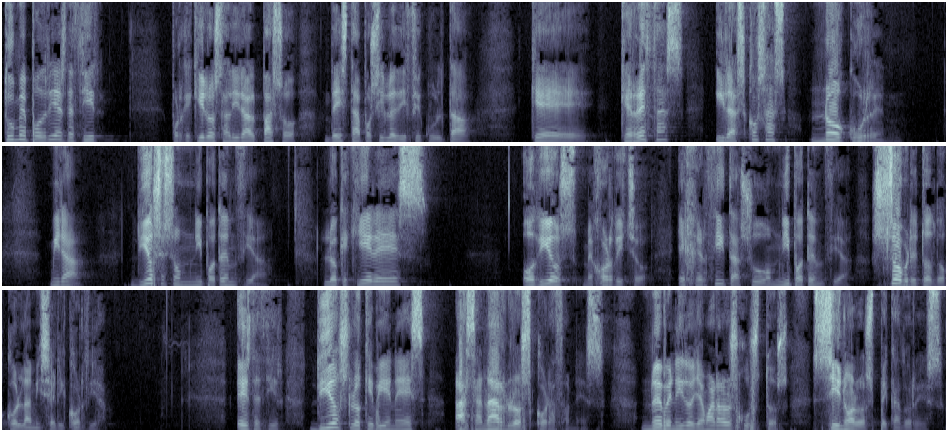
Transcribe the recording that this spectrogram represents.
Tú me podrías decir, porque quiero salir al paso de esta posible dificultad, que, que rezas y las cosas no ocurren. Mira, Dios es omnipotencia. Lo que quiere es, o Dios, mejor dicho, ejercita su omnipotencia, sobre todo con la misericordia. Es decir, Dios lo que viene es a sanar los corazones. No he venido a llamar a los justos, sino a los pecadores.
